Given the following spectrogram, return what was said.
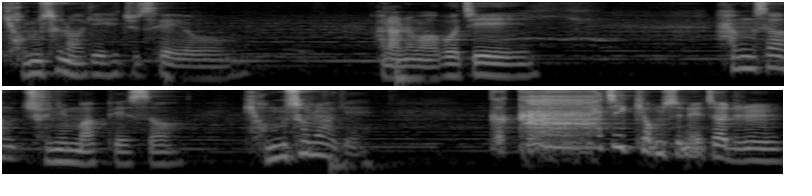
겸손하게 해주세요. 하나님 아버지, 항상 주님 앞에서 겸손하게 끝까지 겸손의 자리를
